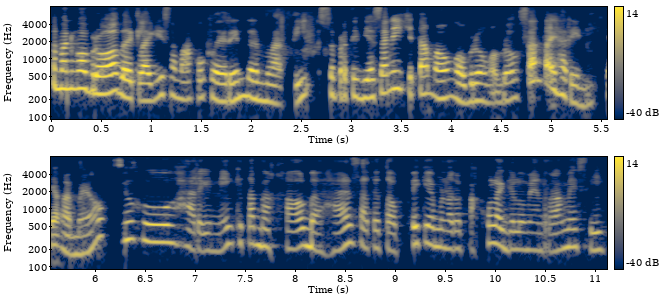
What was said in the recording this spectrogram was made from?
teman ngobrol, balik lagi sama aku Clarin dan Melati. Seperti biasa nih kita mau ngobrol-ngobrol santai hari ini, ya nggak Mel? Yuhu, hari ini kita bakal bahas satu topik yang menurut aku lagi lumayan rame sih.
